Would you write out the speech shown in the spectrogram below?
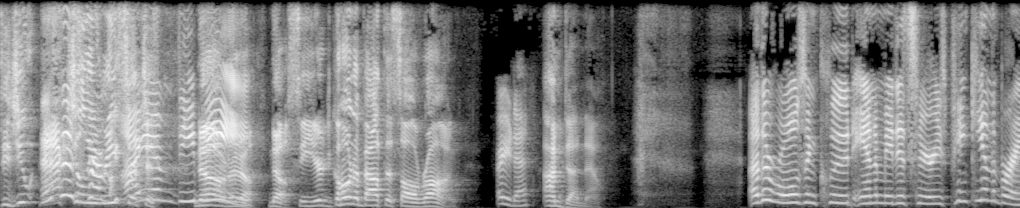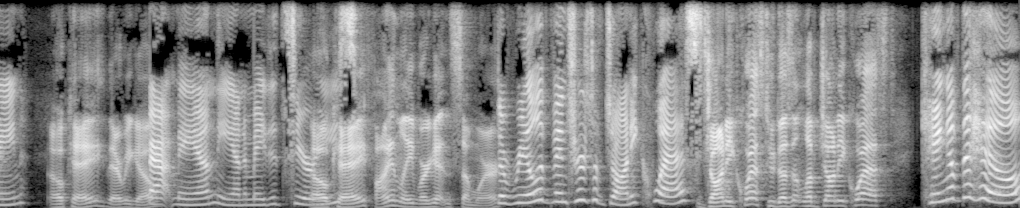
Did you This is actually research it? No, no, no. No, see, you're going about this all wrong. Are you done? I'm done now. Other roles include animated series Pinky and the Brain, Okay, there we go. Batman, the animated series. Okay, finally, we're getting somewhere. The Real Adventures of Jonny Quest, Jonny Quest, who doesn't love Jonny Quest? King of the Hill,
